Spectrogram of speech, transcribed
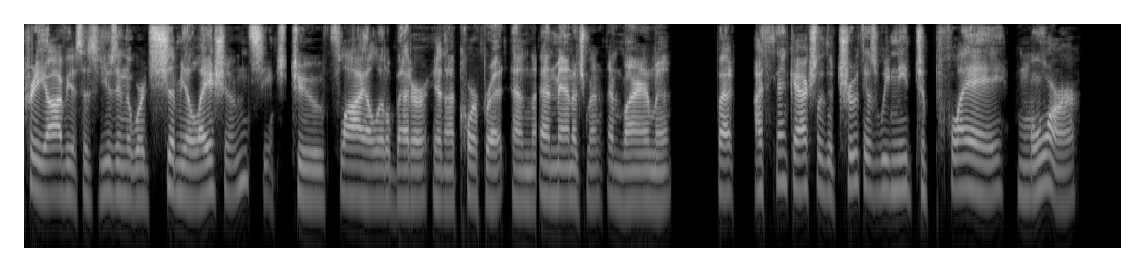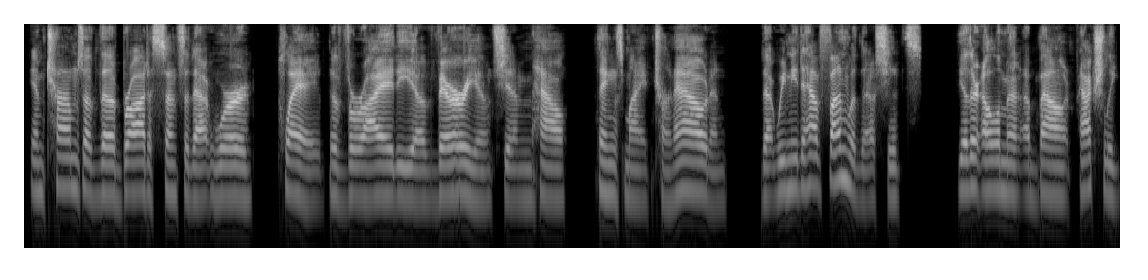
pretty obvious is using the word simulation seems to fly a little better in a corporate and, and management environment. But I think actually the truth is we need to play more in terms of the broadest sense of that word play, the variety of variance in how things might turn out, and that we need to have fun with this. It's the other element about actually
